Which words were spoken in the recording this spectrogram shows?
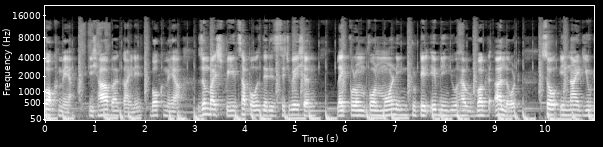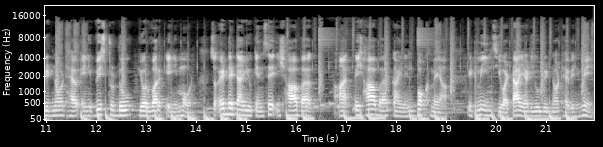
Bock mehr ich habe keinen Bock mehr zum Beispiel suppose there is a situation like from from morning to till evening you have worked a lot so in night you did not have any wish to do your work anymore. So at that time you can say ich habe uh, keinen Bock mehr it means you are tired you did not have any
